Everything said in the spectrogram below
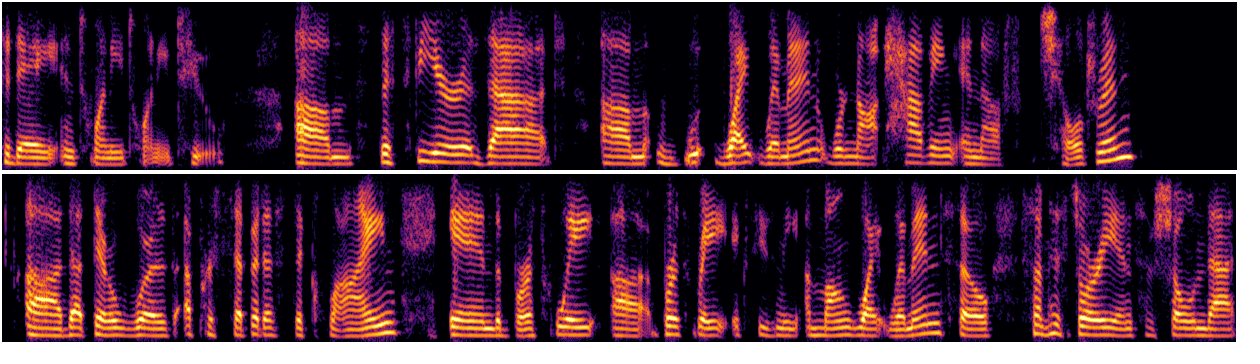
today in 2022. Um, this fear that um, w- white women were not having enough children uh, that there was a precipitous decline in the birth weight, uh, birth rate, excuse me, among white women. So some historians have shown that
